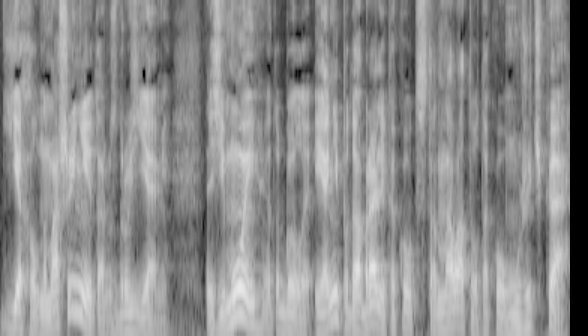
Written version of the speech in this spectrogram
ехал на машине там с друзьями, зимой это было, и они подобрали какого-то странноватого такого мужичка.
